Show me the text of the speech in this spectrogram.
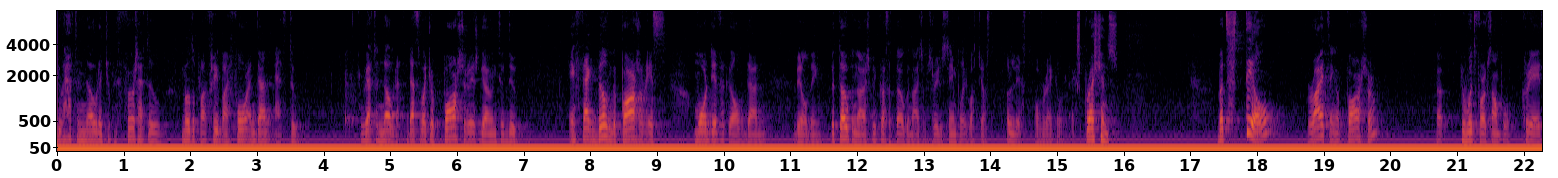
you have to know that you first have to multiply 3 by 4 and then add 2. You have to know that. That's what your parser is going to do. In fact, building the parser is more difficult than building the tokenizer because the tokenizer was really simple. It was just a list of regular expressions. But still, writing a parser, uh, you would, for example, create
